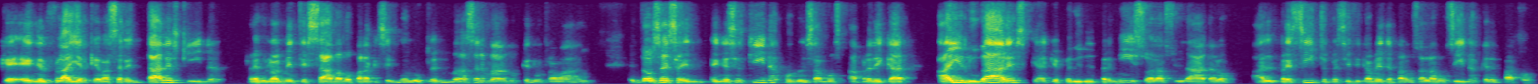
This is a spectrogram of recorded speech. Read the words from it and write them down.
que en el flyer que va a ser en tal esquina, regularmente sábado, para que se involucren más hermanos que no trabajan. Entonces, en, en esa esquina comenzamos a predicar. Hay lugares que hay que pedir el permiso a la ciudad, a al precinto específicamente para usar la bocina, que de paso,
